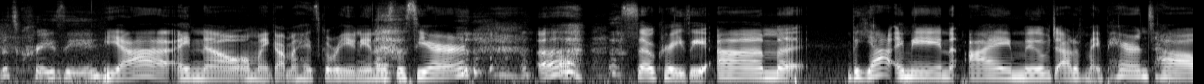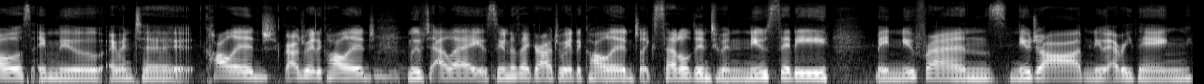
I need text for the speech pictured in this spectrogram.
That's crazy. Yeah, I know. Oh my god, my high school reunion is this year. Ugh, so crazy. Um but yeah, I mean, I moved out of my parents' house. I moved I went to college, graduated college, moved to LA as soon as I graduated college, like settled into a new city, made new friends, new job, new everything.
